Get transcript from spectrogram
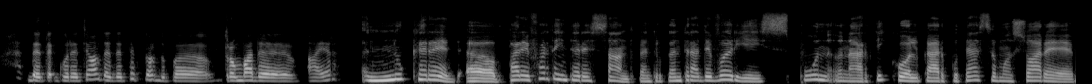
de, cu rețeaua de detector după tromba de aer? Nu cred. Uh, pare foarte interesant pentru că, într-adevăr, ei spun în articol că ar putea să măsoare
